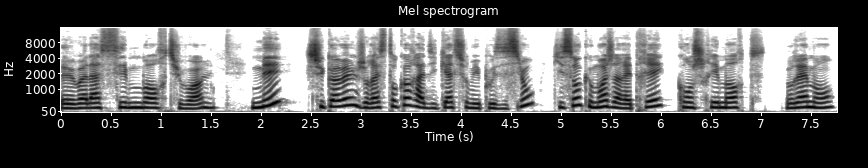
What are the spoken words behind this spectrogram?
euh, voilà, c'est mort, tu vois. Mm. Mais je suis quand même, je reste encore radicale sur mes positions, qui sont que moi, j'arrêterai quand je serai morte. Vraiment.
